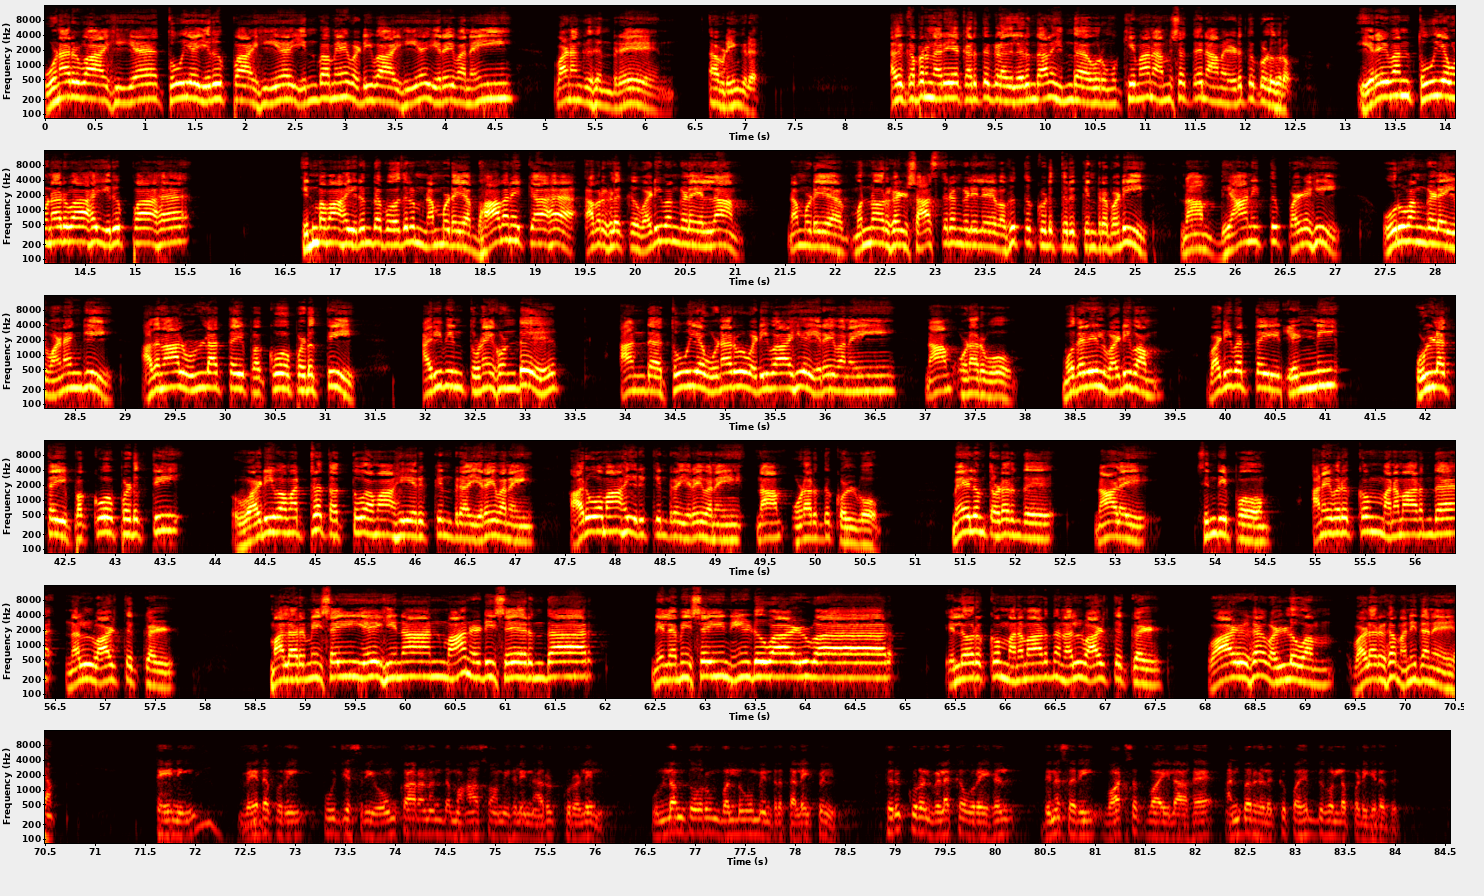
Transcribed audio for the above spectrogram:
உணர்வாகிய தூய இருப்பாகிய இன்பமே வடிவாகிய இறைவனை வணங்குகின்றேன் அப்படிங்கிறார். அதுக்கப்புறம் நிறைய கருத்துக்கள் அதில் இருந்தாலும் இந்த ஒரு முக்கியமான அம்சத்தை நாம் எடுத்துக்கொள்கிறோம். இறைவன் தூய உணர்வாக இருப்பாக இன்பமாக இருந்த போதிலும் நம்முடைய பாவனைக்காக அவர்களுக்கு வடிவங்களை எல்லாம் நம்முடைய முன்னோர்கள் சாஸ்திரங்களிலே வகுத்து கொடுத்திருக்கின்றபடி நாம் தியானித்து பழகி உருவங்களை வணங்கி அதனால் உள்ளத்தை பக்குவப்படுத்தி அறிவின் துணை கொண்டு அந்த தூய உணர்வு வடிவாகிய இறைவனை நாம் உணர்வோம். முதலில் வடிவம். வடிவத்தை எண்ணி உள்ளத்தை பக்குவப்படுத்தி வடிவமற்ற தத்துவமாக இருக்கின்ற இறைவனை அருவமாக இருக்கின்ற இறைவனை நாம் உணர்ந்து கொள்வோம். மேலும் தொடர்ந்து நாளை சிந்திப்போம். அனைவருக்கும் மனமார்ந்த நல்வாழ்த்துக்கள். மலர்மிசை ஏகினான் மானடி சேர்ந்தார் நிலமிசை நீடு வாழ்வார். எல்லோருக்கும் மனமார்ந்த நல்வாழ்த்துக்கள். வாழ்க வள்ளுவம் வளர்க மனிதநேயம். தேனி வேதபுரி பூஜ்ய ஸ்ரீ ஓம்காரானந்த மகாசுவாமிகளின் அருட்குரலில் உள்ளம்தோறும் வள்ளுவோம் என்ற தலைப்பில் திருக்குறள் விளக்க உரைகள் தினசரி வாட்ஸ்அப் வாயிலாக அன்பர்களுக்கு பகிர்ந்து கொள்ளப்படுகிறது.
